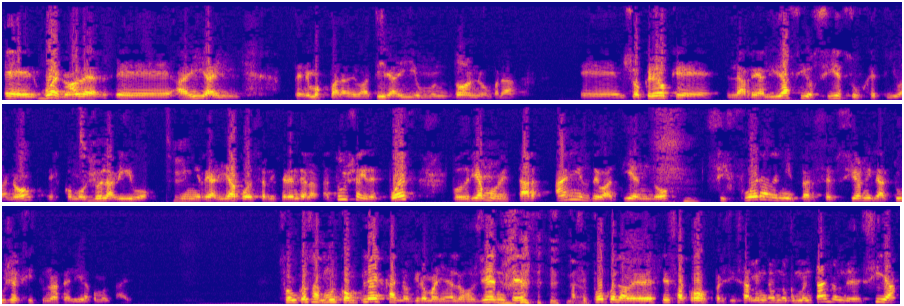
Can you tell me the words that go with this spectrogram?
Eh, bueno, a ver, eh, ahí, ahí tenemos para debatir ahí un montón, o para eh, yo creo que la realidad sí o sí es subjetiva, ¿no? Es como yo la vivo y mi realidad puede ser diferente a la tuya y después podríamos estar años debatiendo si fuera de mi percepción y la tuya existe una realidad como tal. Son cosas muy complejas, no quiero mañana a los oyentes. Hace poco la BBC sacó precisamente un documental donde decía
